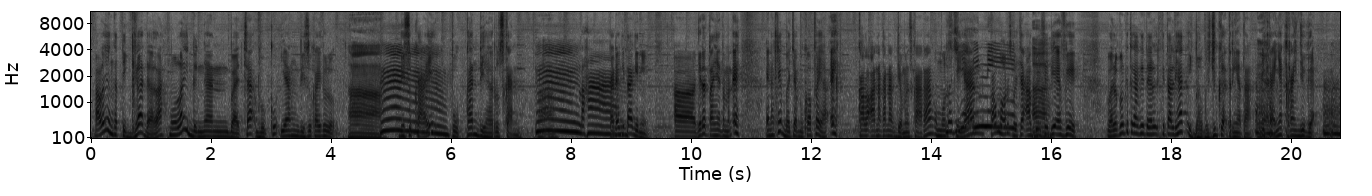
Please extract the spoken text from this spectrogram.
Lalu yang ketiga adalah mulai dengan baca buku yang disukai dulu Ah. Hmm. disukai bukan diharuskan. Hmm, paham. Kadang kita gini, eh, kita tanya teman, eh enaknya baca buku apa ya? Eh kalau anak-anak zaman sekarang umur sekian, ini. kamu harus baca A B C. D F G. Walaupun ketika kita kita lihat, ih bagus juga ternyata, ini Iya. kayaknya keren juga. Heeh.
